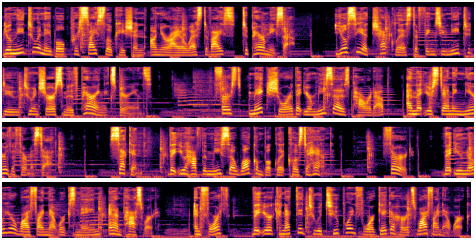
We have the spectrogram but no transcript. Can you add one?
You'll need to enable precise location on your iOS device to pair Mysa. You'll see a checklist of things you need to do to ensure a smooth pairing experience. First, make sure that your Mysa is powered up and that you're standing near the thermostat. Second, that you have the Mysa welcome booklet close to hand. Third, that you know your Wi Fi network's name and password. And fourth, that you're connected to a 2.4 gigahertz Wi Fi network.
